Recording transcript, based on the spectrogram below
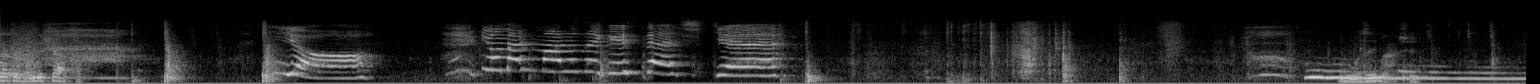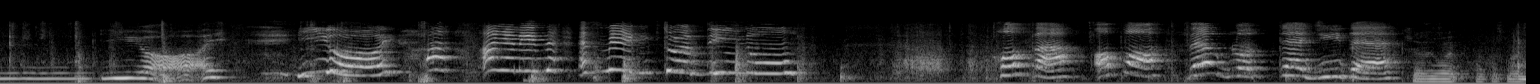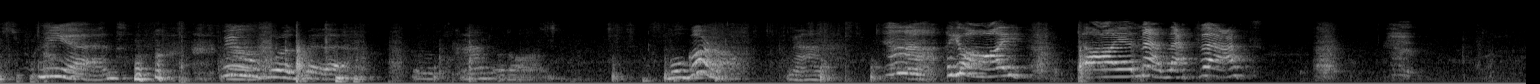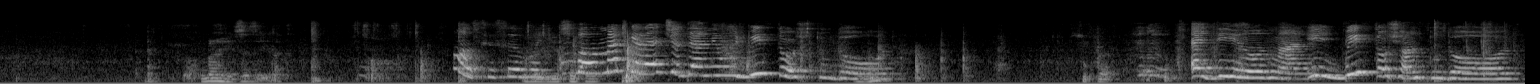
lehet, hogy nem is játszok. Ja. Jó, mert már az egész testje. Jó, az egy másik. Jaj. Jaj. Ah, anya, nézd, ez ide. Semmi baj, hát azt nézzük meg. Milyen? Mi ugrott bele? Nem tudom. Bogara? Nem. Jaj! Jaj, ez meglepett! Nehéz az élet. Azt hiszem, hogy apa, meg kell ecsetelni, úgy biztos tudod. Szuper. è di ormai. Il visto c'è un tudor.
